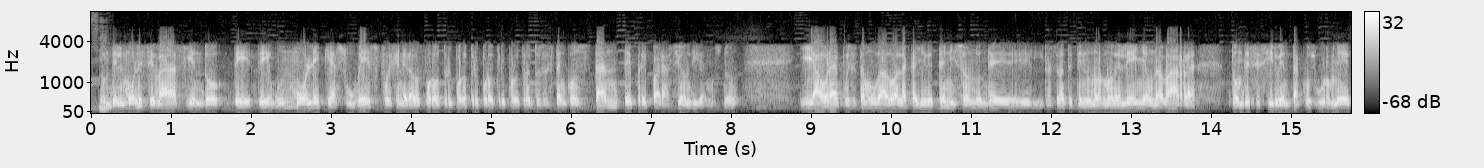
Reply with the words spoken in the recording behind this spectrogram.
sí. donde el mole se va haciendo de, de un mole que a su vez fue generado por otro y por otro y por otro y por otro, entonces está en constante preparación, digamos, ¿no? Y ahora pues está mudado a la calle de Tennyson, donde el restaurante tiene un horno de leña, una barra, donde se sirven tacos gourmet,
